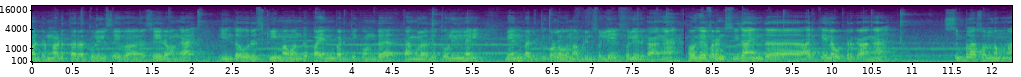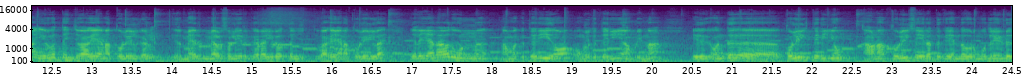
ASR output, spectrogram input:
மற்றும் நடுத்தர தொழில் செய்வ செய்கிறவங்க இந்த ஒரு ஸ்கீமை வந்து பயன்படுத்தி கொண்டு தங்களது தொழிலை மேம்படுத்தி கொள்ளவும் அப்படின்னு சொல்லி சொல்லியிருக்காங்க. ஓகே ஃப்ரெண்ட்ஸ் இதான் இந்த அறிக்கையில் விட்டுருக்காங்க. சிம்பிளாக சொல்லணும்னா இருபத்தஞ்சி வகையான தொழில்கள் இதில் மேல் மேலே சொல்லியிருக்கிற இருபத்தஞ்சி வகையான தொழிலில் இதில் ஏதாவது ஒன்று நமக்கு தெரியும் உங்களுக்கு தெரியும் அப்படின்னா இதுக்கு வந்து தொழில் தெரியும். ஆனால் தொழில் செய்கிறதுக்கு எந்த ஒரு முதலீடு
